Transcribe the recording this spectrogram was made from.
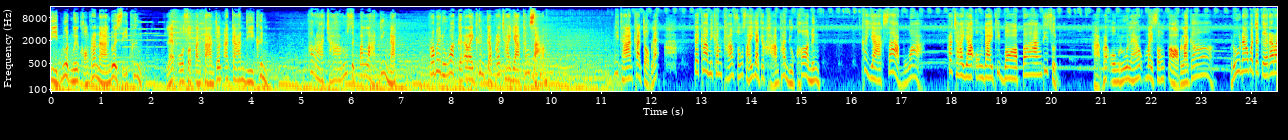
บีบนวดมือของพระนางด้วยสีพึ่ง และโอสถต่างๆ จนอาการดีขึ้น พระราชารู้สึกประหลาดยิ่งนัก ราะไม่รู้ว่าเกิดอะไรขึ้นกับพระชายาทั้งสามนิทานข้าจบแล้ว แต่ข้ามีคำถามสงสัยอยากจะถามท่านอยู่ข้อหนึ่งข้าอยากทราบว่า พระชายาองค์ใดที่บอบบางที่สุด หากพระองค์รู้แล้วไม่ทรงตอบละก็ รู้นะว่าจะเกิดอะไร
